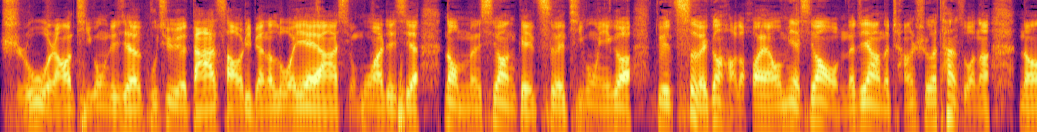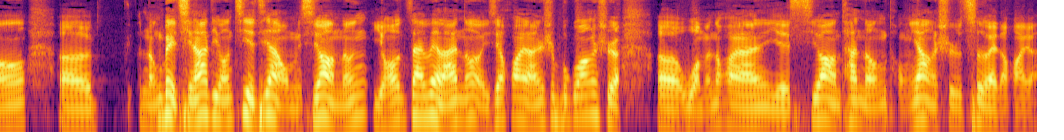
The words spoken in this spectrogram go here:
食物，然后提供这些不去打扫里边的落叶呀、朽木啊这些。那我们希望给刺猬提供一个对刺猬更好的花园。我们也希望我们的这样的尝试和探索呢，能呃能被其他地方借鉴。我们希望能以后在未来能有一些花园是不光是呃我们的花园，也希望它能同样是刺猬的花园。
